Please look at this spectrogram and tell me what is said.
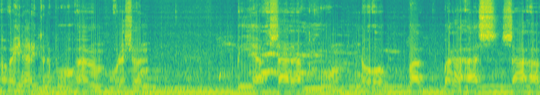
Okay, narito na po ang orasyon. Biyak, sarak, hum, noob, bag, baraas, saak,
